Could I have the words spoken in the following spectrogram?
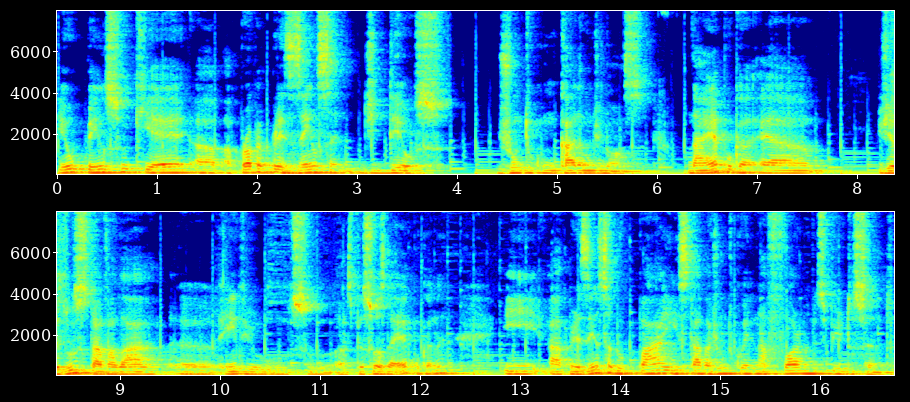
eu penso que é a, a própria presença de Deus junto com cada um de nós. Na época, é, Jesus estava lá uh, entre os, as pessoas da época, né? E a presença do Pai estava junto com ele na forma do Espírito Santo.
